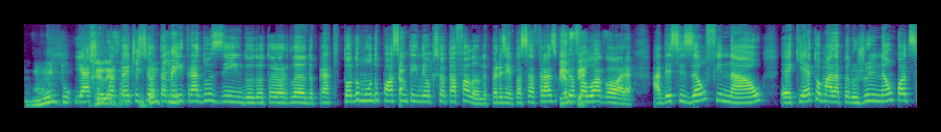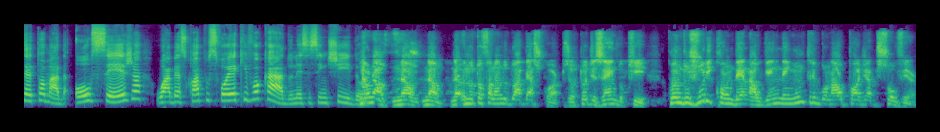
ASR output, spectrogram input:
muito E acho relevante. importante o senhor então, também que... ir traduzindo, doutor Orlando, para que todo mundo possa tá. entender o que o senhor está falando. Por exemplo, essa frase que Perfeito. o senhor falou agora, a decisão final é, que é tomada pelo júri não pode ser tomada. Ou seja, o habeas corpus foi equivocado nesse sentido. Não, não, não, não. Eu não estou falando do habeas corpus. Eu estou dizendo que quando o júri condena alguém, nenhum tribunal pode absolver.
